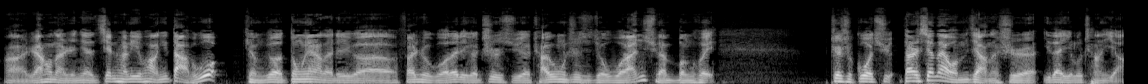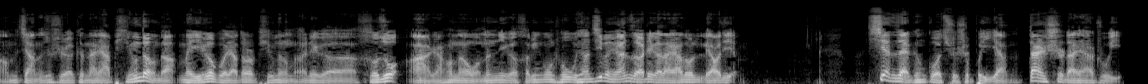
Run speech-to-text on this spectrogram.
啊，然后呢，人家坚船利炮你打不过，整个东亚的这个藩属国的这个秩序、朝贡秩序就完全崩溃。这是过去，但是现在我们讲的是一带一路倡议啊，我们讲的就是跟大家平等的，每一个国家都是平等的这个合作啊。然后呢，我们那个和平共处五项基本原则，这个大家都了解。现在跟过去是不一样的，但是大家注意。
